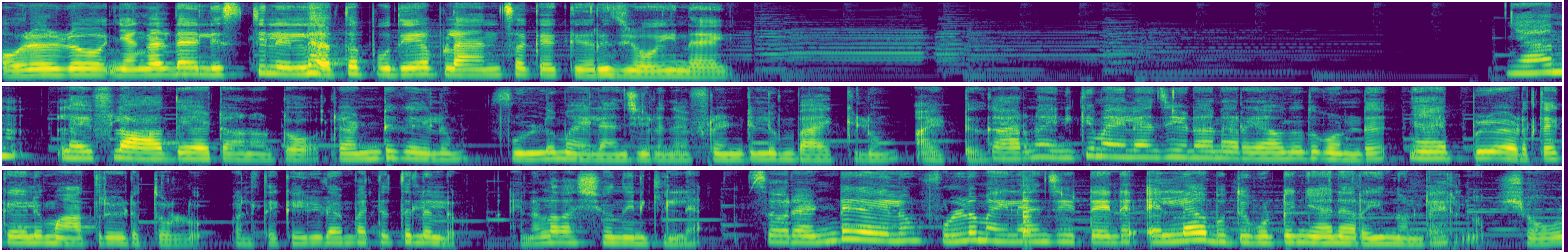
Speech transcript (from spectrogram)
ഓരോരോ ഞങ്ങളുടെ ലിസ്റ്റിലില്ലാത്ത പുതിയ പ്ലാൻസൊക്കെ കയറി ജോയിൻ ആയി. ഞാൻ ലൈഫിൽ ആദ്യമായിട്ടാണ് കേട്ടോ രണ്ട് കയ്യിലും ഫുള്ള് മൈലാഞ്ചി ഇടുന്നത്. ഫ്രണ്ടിലും ബാക്കിലും ആയിട്ട്. കാരണം എനിക്ക് മൈലാഞ്ചി ഇടാൻ അറിയാവുന്നത് കൊണ്ട് ഞാൻ എപ്പോഴും ഇടത്തെ കയ്യിൽ മാത്രമേ എടുത്തുള്ളൂ വലത്തെ കയ്യിൽ ഇടാൻ പറ്റത്തില്ലല്ലോ. അതിനുള്ള വശമൊന്നും എനിക്കില്ല. സോ രണ്ട് കയ്യിലും ഫുള്ള് മൈലാഞ്ചി ഇട്ടതിന്റെ എല്ലാ ബുദ്ധിമുട്ടും ഞാൻ അറിയുന്നുണ്ടായിരുന്നു. ഷോൾ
